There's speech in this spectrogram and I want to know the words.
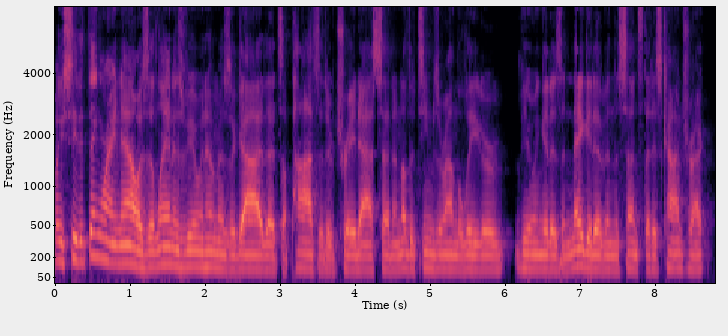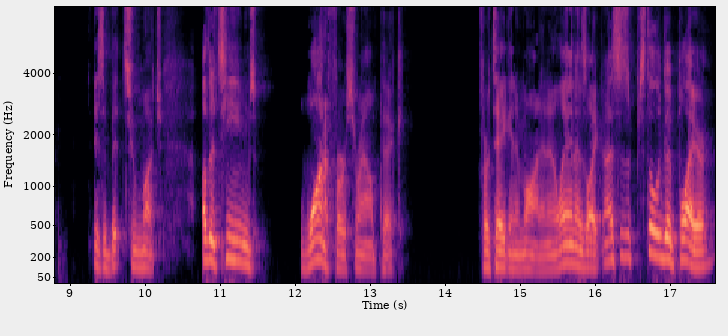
Well, you see, the thing right now is Atlanta's viewing him as a guy that's a positive trade asset, and other teams around the league are viewing it as a negative in the sense that his contract is a bit too much. Other teams want a first round pick for taking him on, and Atlanta's like, this is still a good player.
